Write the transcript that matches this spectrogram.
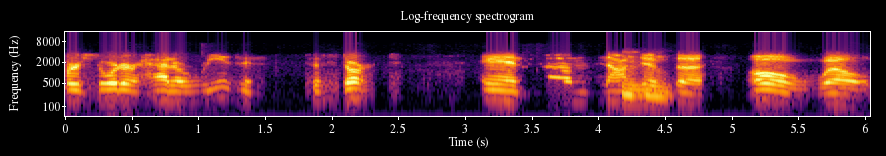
First Order had a reason to start, and um, not mm-hmm. just a oh well,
